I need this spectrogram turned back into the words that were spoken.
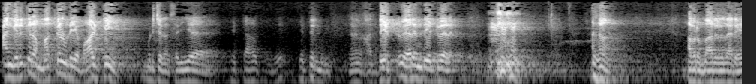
அங்க இருக்கிற மக்களுடைய வாழ்க்கை. முடிச்சிடலாம் சரியா? எட்டாக போகுது. எட்டுக்கு முடியும் அந்த எட்டு வேற இந்த எட்டு வேற. அப்புறம் பாருங்களாரே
